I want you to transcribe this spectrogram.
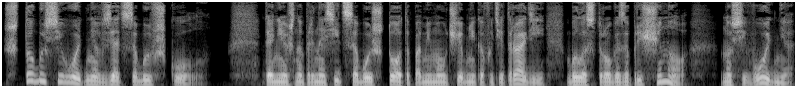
Что бы сегодня взять с собой в школу? Конечно, приносить с собой что-то помимо учебников и тетрадей было строго запрещено, но сегодня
